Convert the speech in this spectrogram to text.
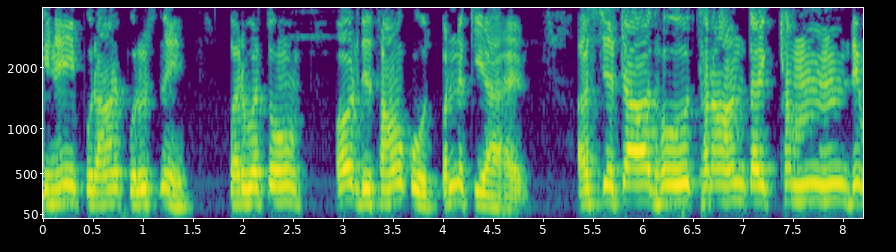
इन्हीं पुराण पुरुष ने पर्वतों और दिशाओं को उत्पन्न किया है। अस्य दिव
